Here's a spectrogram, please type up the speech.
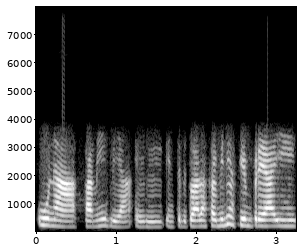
una familia, el, entre todas las familias siempre hay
